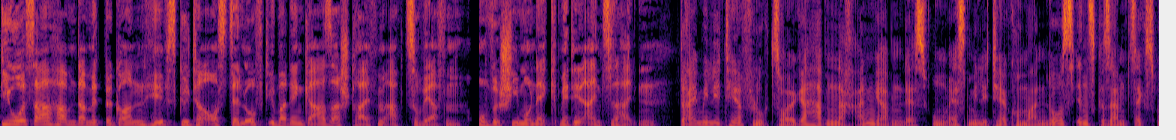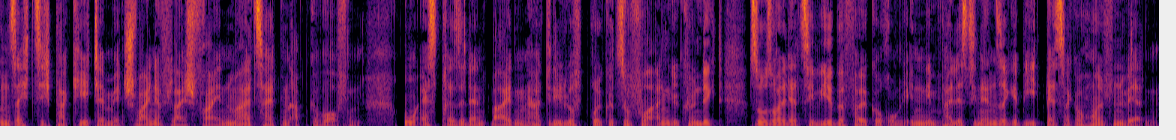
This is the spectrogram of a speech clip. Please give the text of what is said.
Die USA haben damit begonnen, Hilfsgüter aus der Luft über den Gazastreifen abzuwerfen. Uwe Schimonek mit den Einzelheiten. Drei Militärflugzeuge haben nach Angaben des US-Militärkommandos insgesamt 66 Pakete mit schweinefleischfreien Mahlzeiten abgeworfen. US-Präsident Biden hatte die Luftbrücke zuvor angekündigt, so soll der Zivilbevölkerung in dem Palästinensergebiet besser geholfen werden.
